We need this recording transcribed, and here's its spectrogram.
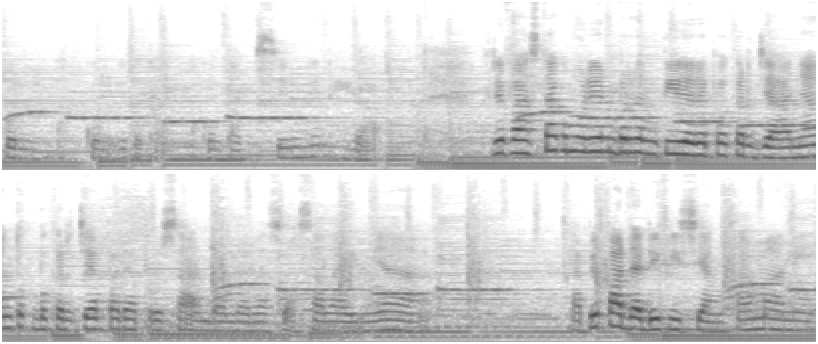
akun, akun gitu kan, akuntansi mungkin ya. Sri Fasta kemudian berhenti dari pekerjaannya untuk bekerja pada perusahaan bandara swasta lainnya. Tapi pada divisi yang sama nih.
